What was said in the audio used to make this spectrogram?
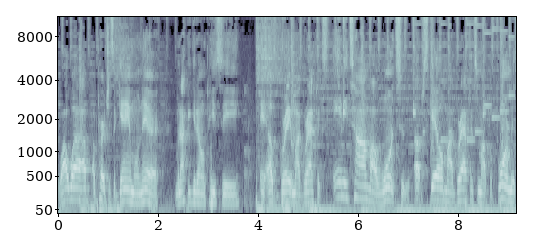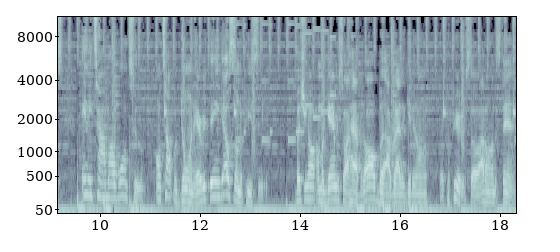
Why would I, I purchase a game on there when I could get it on PC and upgrade my graphics anytime I want to, upscale my graphics, my performance anytime I want to, on top of doing everything else on the PC. But you know, I'm a gamer, so I have it all, but I'd rather get it on the computer, so I don't understand.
